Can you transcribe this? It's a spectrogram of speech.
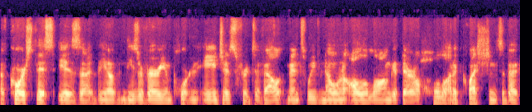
Of course, this is, uh, you know, these are very important ages for development. We've known all along that there are a whole lot of questions about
